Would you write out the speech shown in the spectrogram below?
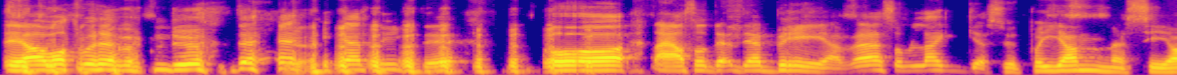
Ja, what would Everton do? Det er helt riktig. Og nei, altså, det, det brevet som legges ut på hjemmesida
